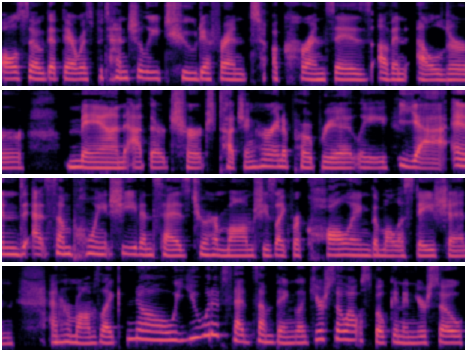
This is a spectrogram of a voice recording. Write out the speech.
also that there was potentially two different occurrences of an elder man at their church touching her inappropriately. Yeah. And at some point, she even says to her mom, she's like recalling the molestation. And her mom's like, no, you would have said something. Like, you're so outspoken and you're so,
